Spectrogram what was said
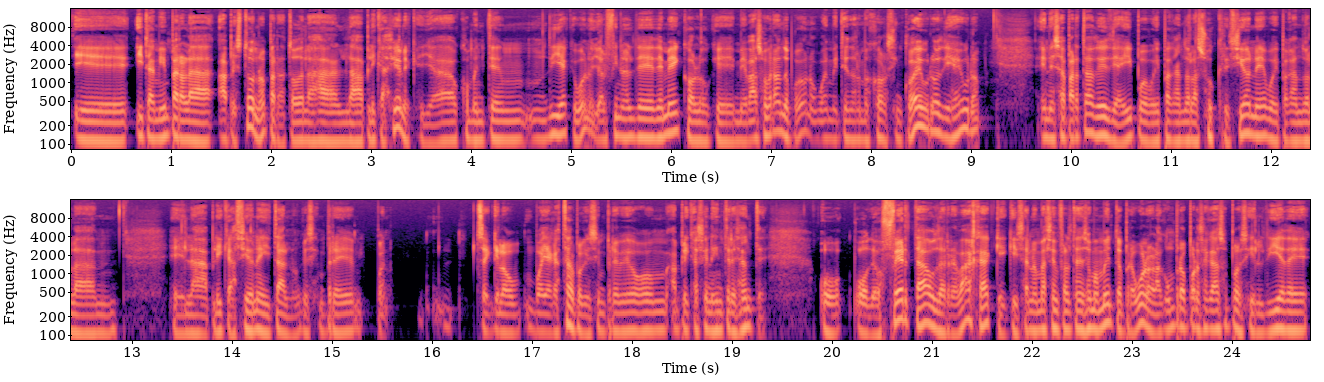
eh, y también para la App Store, ¿no? para todas las, aplicaciones, que ya os comenté un día que, bueno, yo al final de, mes, con lo que me va sobrando, pues bueno, voy metiendo a lo mejor 5 euros, 10 euros en ese apartado y de ahí pues voy pagando las suscripciones, voy pagando eh, las aplicaciones y tal, ¿no? que siempre, bueno, sé que lo voy a gastar porque siempre veo aplicaciones interesantes o, de oferta o de rebaja que quizás no me hacen falta en ese momento, pero bueno, la compro por ese caso por si el día de,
